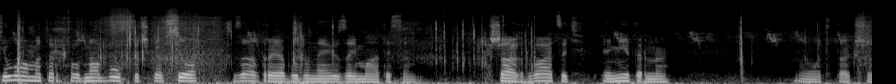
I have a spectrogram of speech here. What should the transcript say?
Кілометр, одна бухточка, все. Завтра я буду нею займатися. Шах 20, емітерна. От, так що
